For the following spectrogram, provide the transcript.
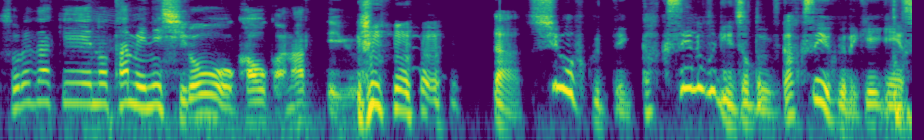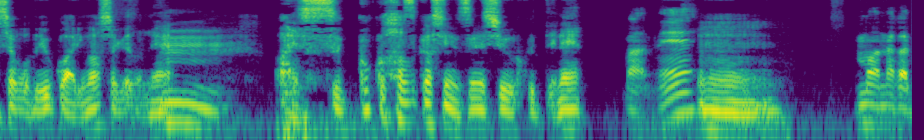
それだけのために白を買おうかなっていう。だから、潮吹くって学生の時にちょっと学生服で経験したことよくありましたけどね。うん。あれすっごく恥ずかしいんですね、潮吹くってね。まあねう。ん。まあなんか、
